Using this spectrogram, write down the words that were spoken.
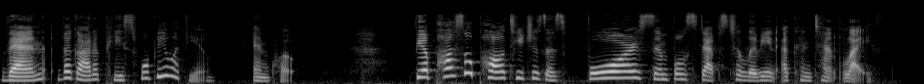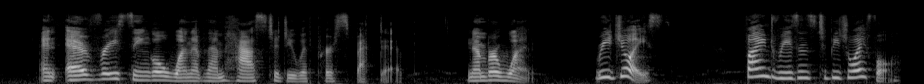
Then the God of peace will be with you. End quote. The Apostle Paul teaches us four simple steps to living a content life, and every single one of them has to do with perspective. Number one, rejoice. Find reasons to be joyful.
